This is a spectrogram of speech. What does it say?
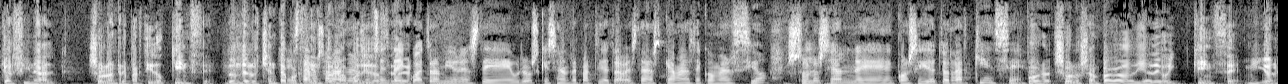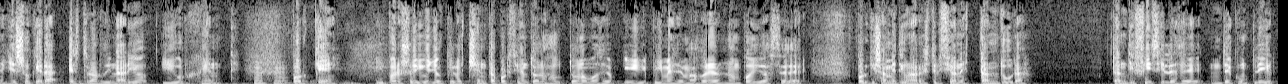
que al final solo han repartido 15, donde el 80% no ha podido de 84 millones de euros que se han repartido a través de las cámaras de comercio, solo se han eh, conseguido otorgar 15. Por, solo se han pagado a día de hoy 15 millones, y eso que era extraordinario y urgente. ¿Por qué? Y por eso digo yo que el 80% de los autónomos y pymes de majoreros no han podido acceder, porque se han metido unas restricciones tan duras, tan difíciles de, de cumplir,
